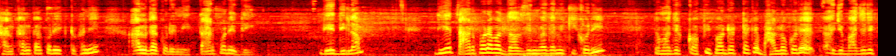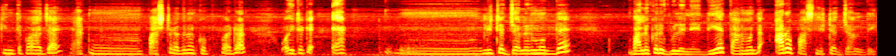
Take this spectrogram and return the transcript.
হালকা হালকা করে একটুখানি আলগা করে নিই, তারপরে দিই। দিয়ে দিলাম। দিয়ে তারপর আবার দশ দিন বাদে আমি কি করি, তোমাদের কফি পাউডারটাকে ভালো করে ওই যে বাজারে কিনতে পাওয়া যায়, এক পাঁচ টাকা দামের কফি পাউডার, ওইটাকে এক লিটার জলের মধ্যে ভালো করে গুলে নিয়ে, দিয়ে তার মধ্যে আরও পাঁচ লিটার জল দিই।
